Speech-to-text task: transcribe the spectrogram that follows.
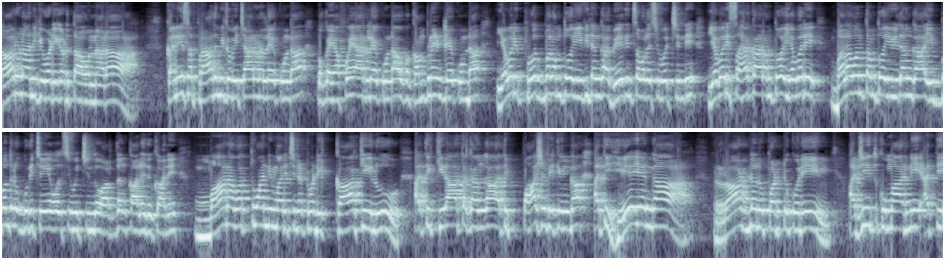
దారుణానికి వడిగడుతా ఉన్నారా? కనీస ప్రాథమిక విచారణ లేకుండా ఒక ఎఫ్ఐఆర్ లేకుండా ఒక కంప్లైంట్ లేకుండా ఎవరి ప్రోద్బలంతో ఈ విధంగా వేధించవలసి వచ్చింది ఎవరి సహకారంతో ఎవరి బలవంతంతో ఈ విధంగా ఇబ్బందులకు గురి చేయవలసి వచ్చిందో అర్థం కాలేదు కానీ మానవత్వాన్ని మరిచినటువంటి కాకీలు అతి కిరాతకంగా అతి పాశవికంగా అతి హేయంగా రాడ్లను పట్టుకొని అజిత్ కుమార్ని అతి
